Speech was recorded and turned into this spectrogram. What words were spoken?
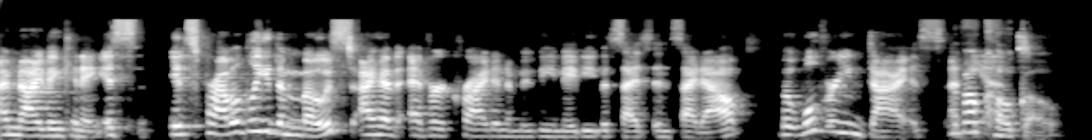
I'm not even kidding. It's it's probably the most I have ever cried in a movie, maybe besides Inside Out. But Wolverine dies. What about. Coco?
